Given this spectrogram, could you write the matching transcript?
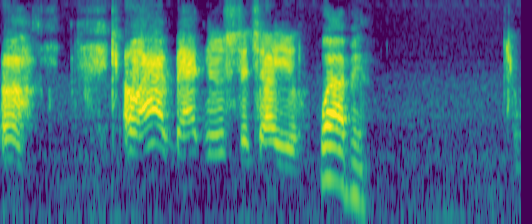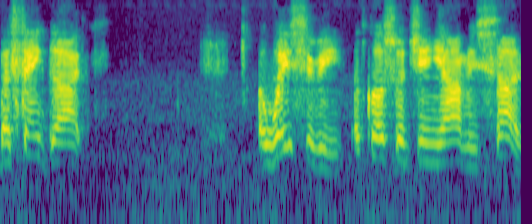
Oh. Oh, I have bad news to tell you. What happened? But thank God, Awasiri, a close with Jinyami's son,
